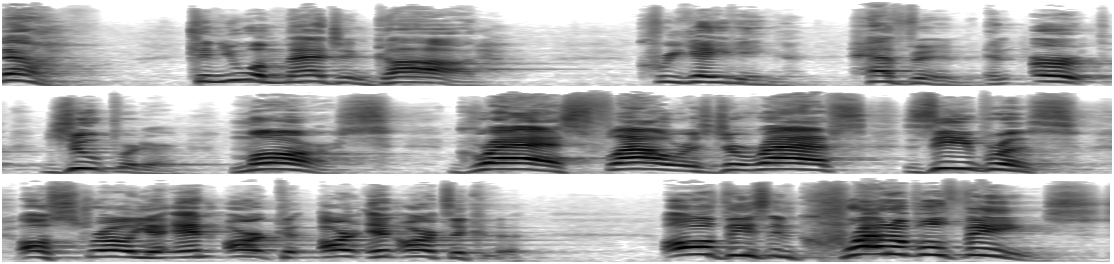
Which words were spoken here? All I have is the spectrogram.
Now, can you imagine God creating heaven and earth, Jupiter, Mars, grass, flowers, giraffes, zebras? Australia, Antarctica, all these incredible things.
